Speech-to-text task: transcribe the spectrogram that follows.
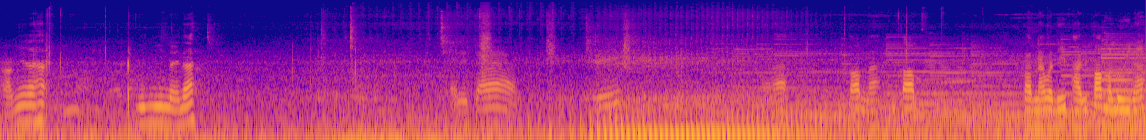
เอานี่นะฮะมีนๆหน่อยนะไปเลยจ้าเอ๊ะอะต้อมนะพี่ต้อมต้อมนะวันนี้พาพี่ต้อมมาลุยนะ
